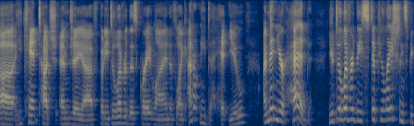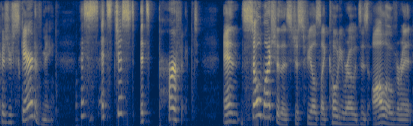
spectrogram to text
Uh, he can't touch MJF, but he delivered this great line of like, "I don't need to hit you. I'm in your head. You delivered these stipulations because you're scared of me." It's it's just it's perfect. And so much of this just feels like Cody Rhodes is all over it.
